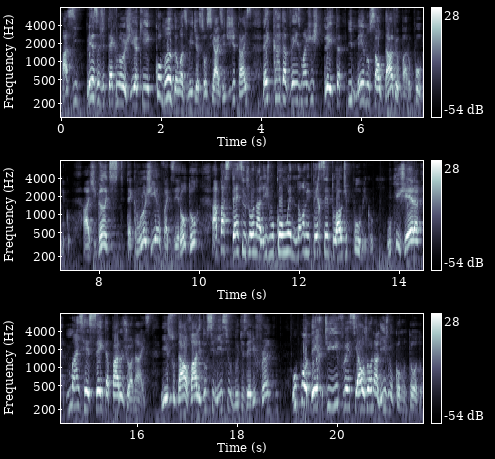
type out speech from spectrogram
as empresas de tecnologia que comandam as mídias sociais e digitais, é cada vez mais estreita e menos saudável para o público. As gigantes de tecnologia, vai dizer o autor, abastecem o jornalismo com um enorme percentual de público, o que gera mais receita para os jornais. Isso dá ao Vale do Silício, no dizer de Franklin, o poder de influenciar o jornalismo como um todo.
